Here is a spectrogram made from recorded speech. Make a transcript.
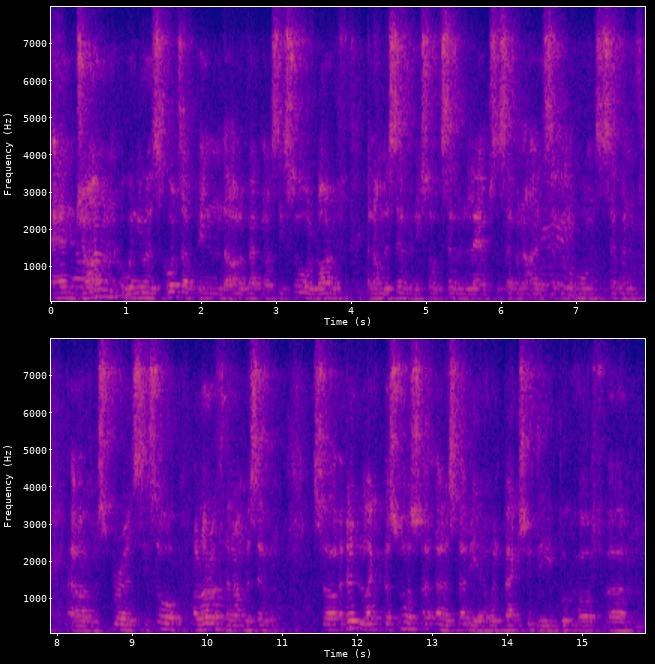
And John, when he was caught up in the Isle of Patmos, he saw a lot of the number seven. He saw the seven lamps, the seven eyes, seven horns, the seven um, spirits. He saw a lot of the number seven. So I did like a small uh, study and I went back to the book of um,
